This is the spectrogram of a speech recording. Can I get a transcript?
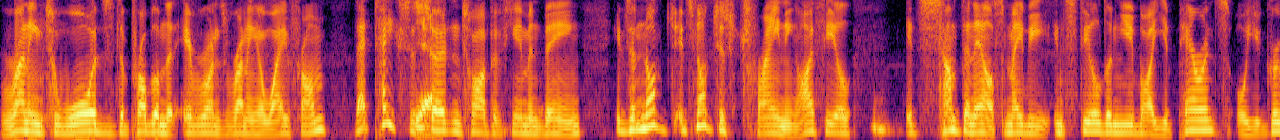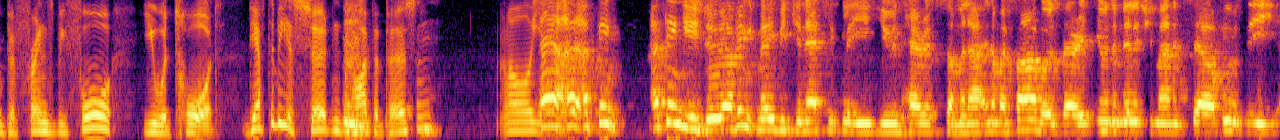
running towards the problem that everyone's running away from. That takes a Yeah. certain type of human being. It's a not. It's not just training. I feel it's something else, maybe instilled in you by your parents or your group of friends before you were taught. Do you have to be a certain Hmm. type of person? Oh yeah. Yeah, I, I think I think you do. I think maybe genetically you inherit some of that. You know, my father was very. He was a military man himself. He was the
